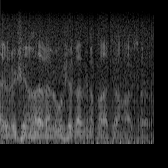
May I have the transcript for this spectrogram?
دایورشن لابن روش قبل نفات آمار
